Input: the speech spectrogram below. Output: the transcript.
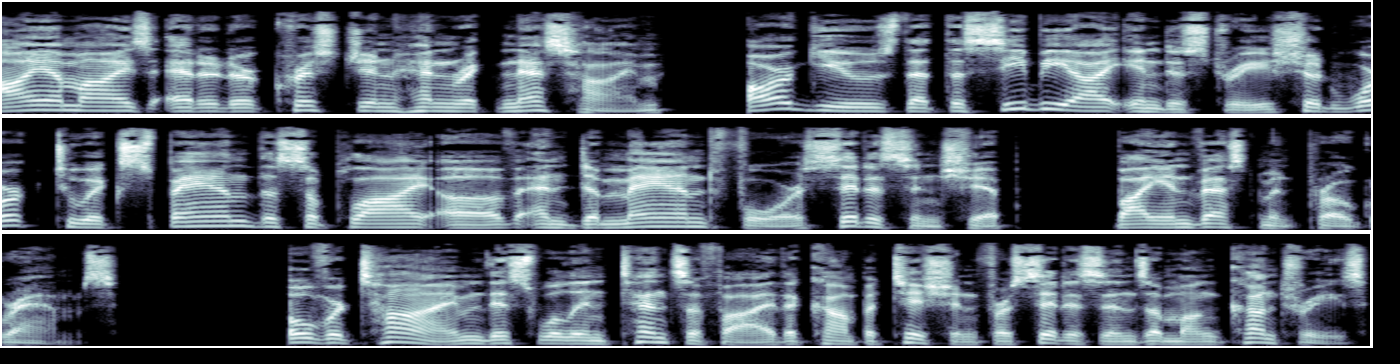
IMI's editor Christian Henrik Nesheim argues that the CBI industry should work to expand the supply of and demand for citizenship by investment programs. Over time, this will intensify the competition for citizens among countries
